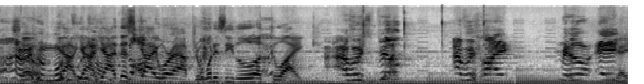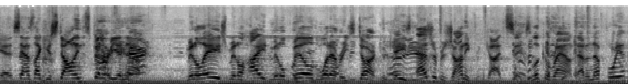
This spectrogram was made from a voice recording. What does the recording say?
I yeah, yeah, yeah. This saw- guy we're after, what does he look like? I was built. I was like middle age. Yeah, yeah. It sounds like you're stalling. This better be enough. Middle age, middle height, middle build, whatever. He's dark, okay? He's Azerbaijani, for God's sakes. Look around. That enough for you?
